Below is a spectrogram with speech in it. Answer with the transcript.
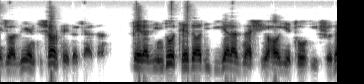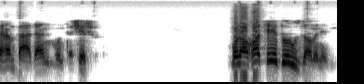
اجازه انتشار پیدا کردند. غیر از این دو تعدادی دیگر از نشریه های توقیف شده هم بعدا منتشر شد. ملاقات دو روزنامه نویس.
